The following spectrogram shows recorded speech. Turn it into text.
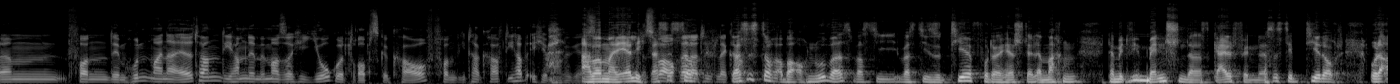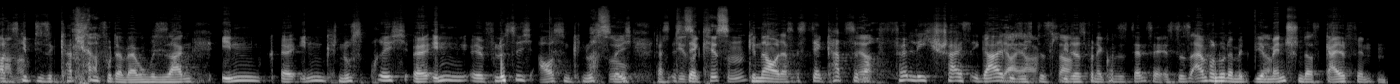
ähm, von dem Hund meiner Eltern, die haben dem immer solche Joghurt-Drops gekauft von Vitakraft, die habe ich immer gegessen. Aber mal ehrlich, das, das, ist doch, relativ lecker. das ist doch aber auch nur was, was, die, was diese Tierfutterhersteller machen, damit wir Menschen das geil finden. Das ist dem Tier doch, oder auch, Ja, es ne? gibt diese Katzenfutterwerbung, wo sie sagen, innen, äh, innen knusprig, äh, innen äh, flüssig, außen knusprig. das ist diese der, Kissen. Genau, das ist der Katze Ja. doch völlig scheißegal, Ja, wie, sich das, klar. wie das von der Konsistenz her ist. Das ist einfach nur, damit wir. Menschen das geil finden.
